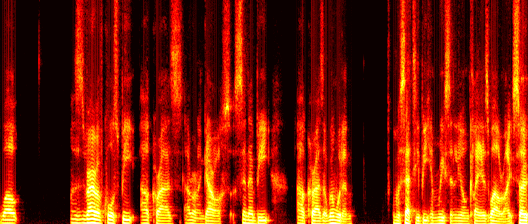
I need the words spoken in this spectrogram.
well, Zverev, of course, beat Alcaraz at Roland Garros. Sinner beat Alcaraz at Wimbledon. Musetti beat him recently on clay as well, right? So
